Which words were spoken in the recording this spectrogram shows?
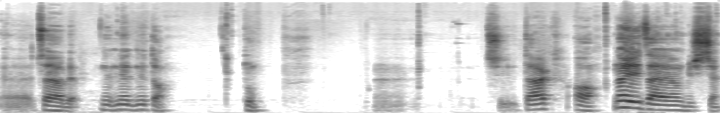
E, co ja robię? Nie, nie, nie to. Tu. E, czyli tak. O, no i zajebiście.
